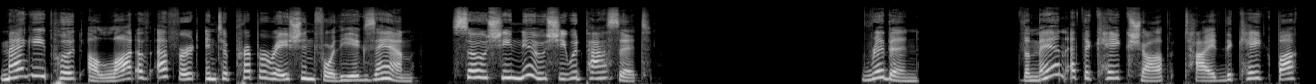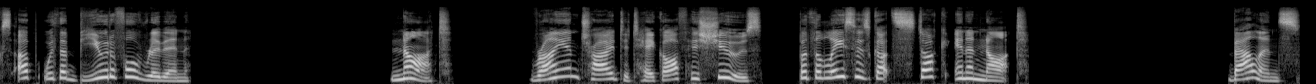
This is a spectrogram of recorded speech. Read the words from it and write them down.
Maggie put a lot of effort into preparation for the exam, so she knew she would pass it. Ribbon. The man at the cake shop tied the cake box up with a beautiful ribbon. Knot. Ryan tried to take off his shoes, but the laces got stuck in a knot. Balance.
